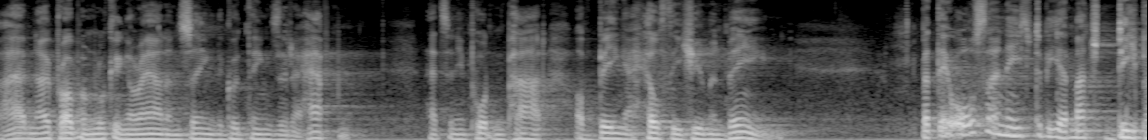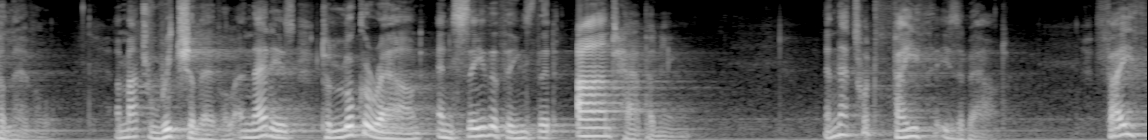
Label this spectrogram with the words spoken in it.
I have no problem looking around and seeing the good things that are happening. That's an important part of being a healthy human being. But there also needs to be a much deeper level, a much richer level, and that is to look around and see the things that aren't happening. And that's what faith is about. Faith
